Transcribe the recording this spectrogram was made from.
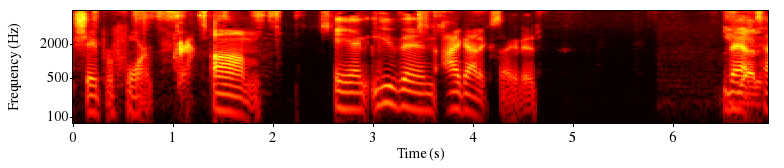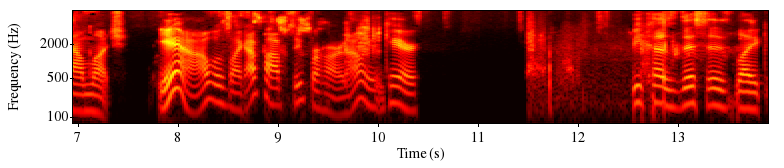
Shape or form. Um and even I got excited. You how much. Yeah, I was like, I popped super hard. I don't even care. because this is like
